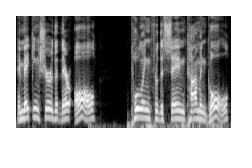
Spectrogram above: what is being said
and making sure that they're all pulling for the same common goal.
